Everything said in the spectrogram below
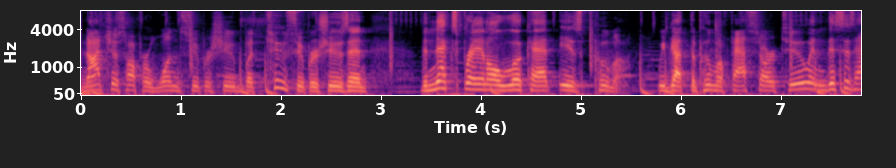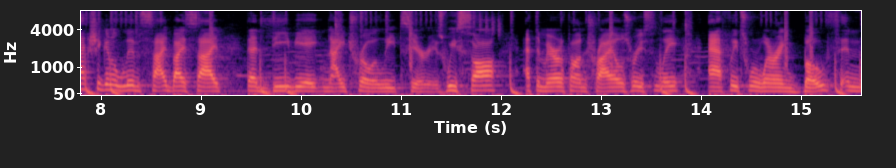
not just offer one super shoe, but two super shoes. And the next brand I'll look at is Puma. We've got the Puma Fast-R 2, and this is actually gonna live side by side that Deviate Nitro Elite series. We saw at the marathon trials recently, athletes were wearing both, and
